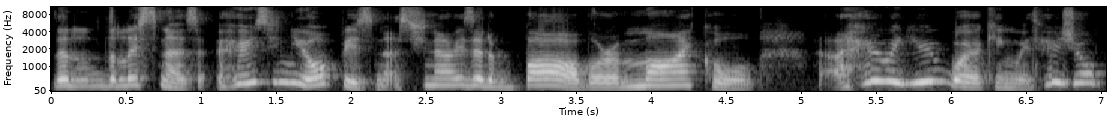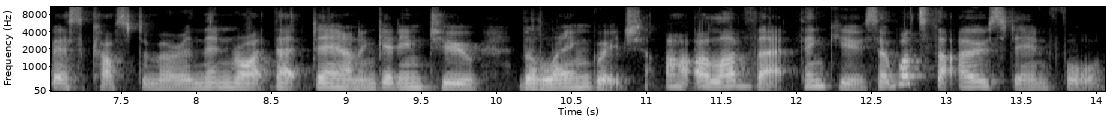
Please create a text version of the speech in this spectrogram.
the the listeners, who's in your business? You know, is it a Bob or a Michael? Uh, Who are you working with? Who's your best customer? And then write that down and get into the language. I, I love that. Thank you. So, what's the O stand for?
